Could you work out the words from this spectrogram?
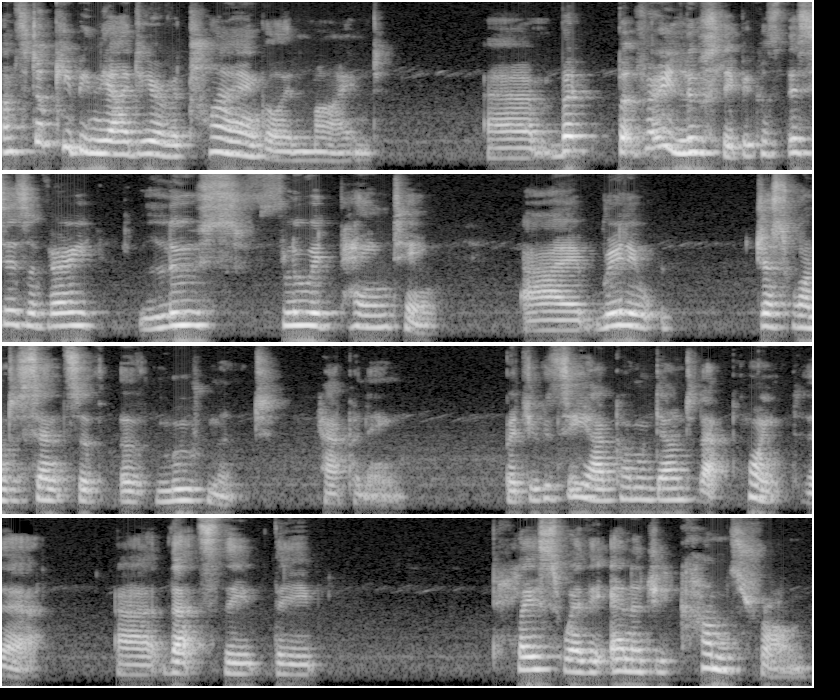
I'm still keeping the idea of a triangle in mind, um, but, but very loosely because this is a very loose, fluid painting. I really just want a sense of, of movement happening. But you can see I'm coming down to that point there. Uh, that's the, the place where the energy comes from,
